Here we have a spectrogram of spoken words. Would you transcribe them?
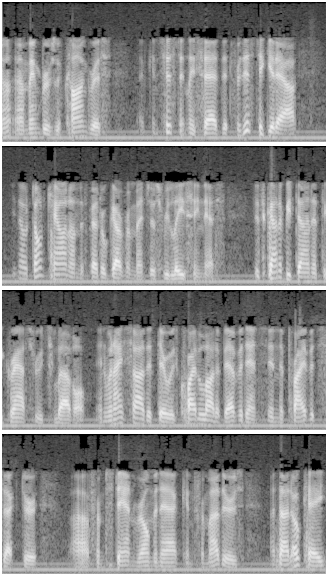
uh, members of Congress have consistently said that for this to get out, you know, don't count on the federal government just releasing this. It's got to be done at the grassroots level. And when I saw that there was quite a lot of evidence in the private sector uh, from Stan Romanek and from others, I thought, okay,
